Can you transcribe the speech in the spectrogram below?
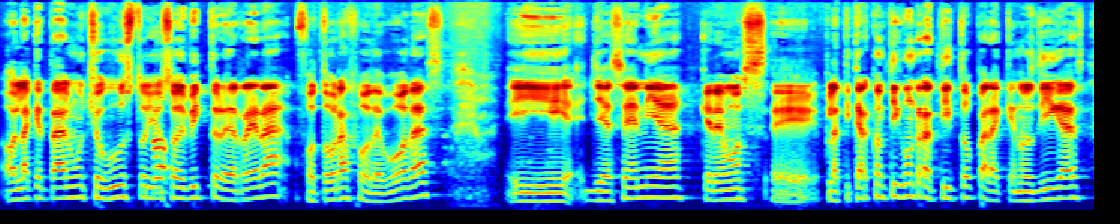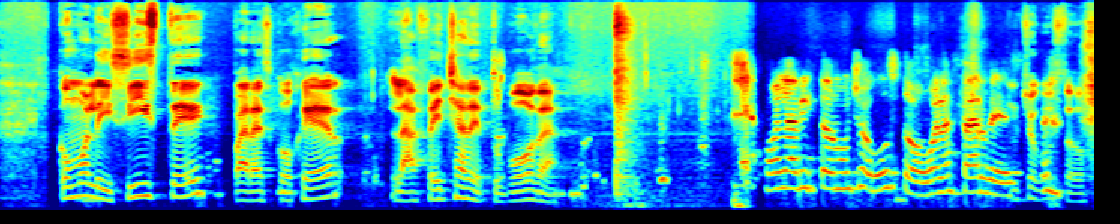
Hola, ¿qué tal? Mucho gusto. Yo soy Víctor Herrera, fotógrafo de bodas. Y Yesenia, queremos eh, platicar contigo un ratito para que nos digas cómo le hiciste para escoger la fecha de tu boda. Hola Víctor, mucho gusto, buenas tardes. Mucho gusto.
